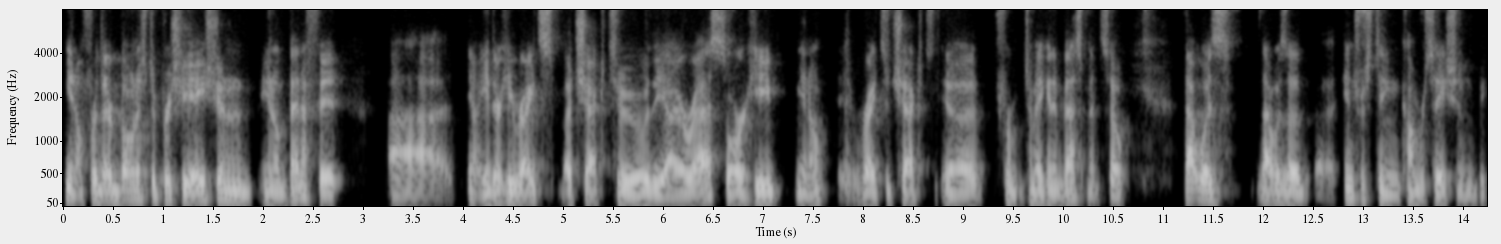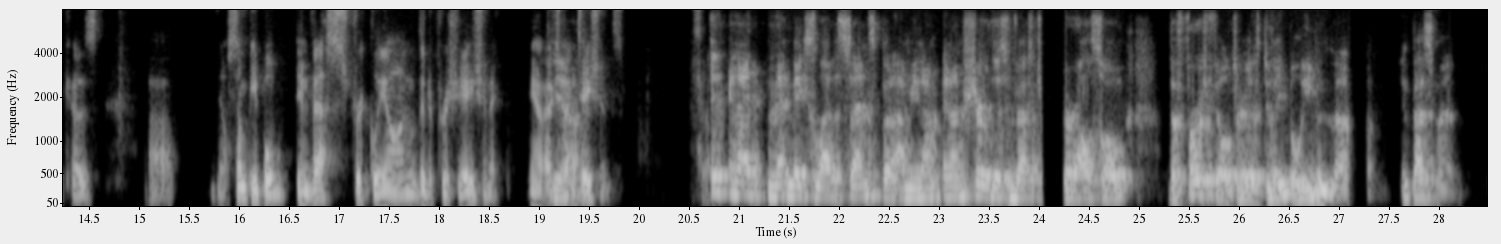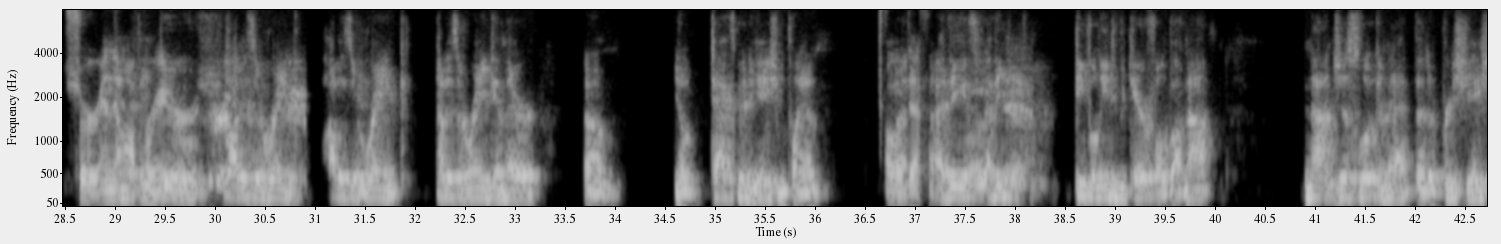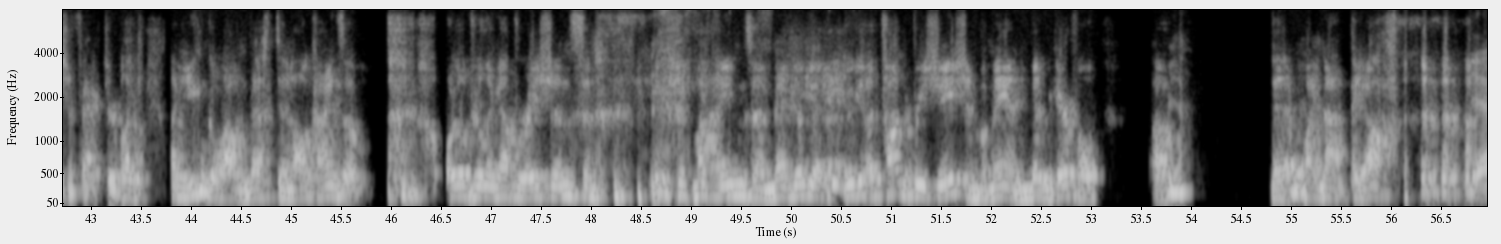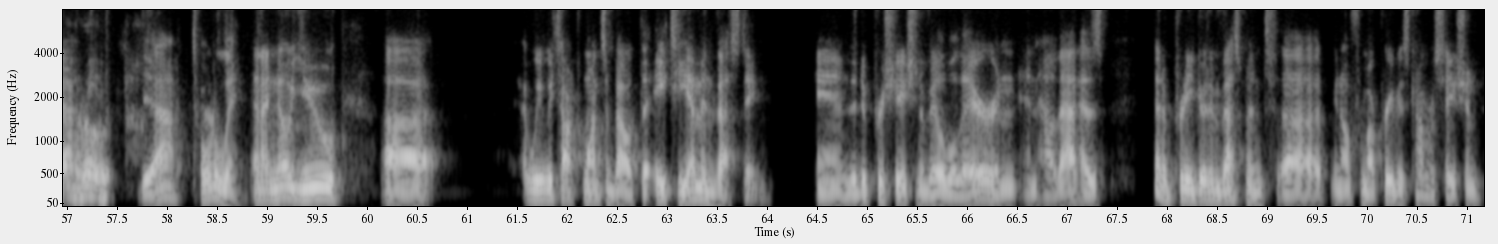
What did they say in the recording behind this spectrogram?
you know, for their bonus depreciation, you know, benefit, uh, you know, either he writes a check to the IRS or he, you know, writes a check uh, from to make an investment. So that was that was a, a interesting conversation because uh, you know some people invest strictly on the depreciation you know expectations yeah. so. and, I, and that makes a lot of sense but i mean I'm, and i'm sure this investor also the first filter is do they believe in the investment sure and the and operator do, yeah. how does it rank how does it rank how does it rank in their um, you know tax mitigation plan oh but definitely i think it's i think people need to be careful about not not just looking at the depreciation factor. Like, I mean, you can go out and invest in all kinds of oil drilling operations and mines, and man, you'll get you'll get a ton of depreciation. But man, you better be careful um, oh, yeah. that it might not pay off yeah. down the road. Yeah, totally. And I know you. Uh, we we talked once about the ATM investing and the depreciation available there, and and how that has had a pretty good investment, uh, you know, from our previous conversation.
